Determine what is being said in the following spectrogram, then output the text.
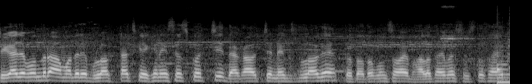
ঠিক আছে বন্ধুরা, আমাদের এই ব্লগটা আজকে এখানেই শেষ করছি, দেখা হচ্ছে নেক্সট ব্লগে তো ততক্ষণ সবাই ভালো থাকবে, সুস্থ থাকবে।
